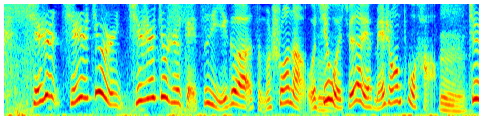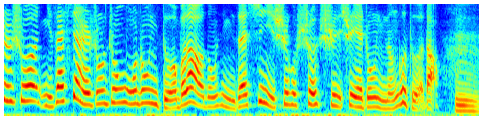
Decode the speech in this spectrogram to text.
其实，其实就是，其实就是给自己一个怎么说呢？我其实我觉得也没什么不好。嗯。就是说你在现实中生活中你得不到的东西，你在虚拟世世世世界中你能够得到。嗯。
